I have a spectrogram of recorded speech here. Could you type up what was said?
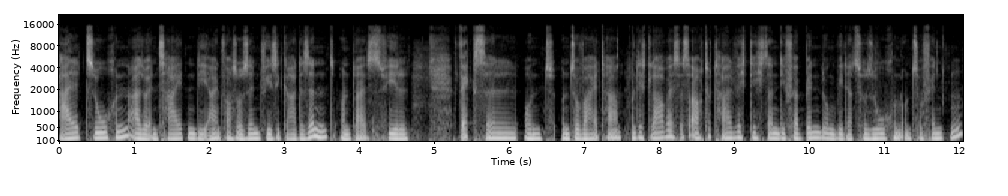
Halt suchen, also in Zeiten, die einfach so sind, wie sie gerade sind. Und da ist viel Wechsel und, und so weiter. Und ich glaube, es ist auch total wichtig, dann die Verbindung wieder zu suchen und zu finden,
